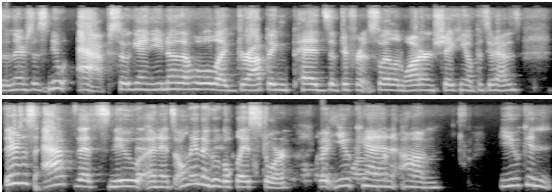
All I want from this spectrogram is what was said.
And there's this new app. So again, you know the whole like dropping peds of different soil and water and shaking up and see what happens. There's this app that's new and it's only in the Google Play Store, but you can um you can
